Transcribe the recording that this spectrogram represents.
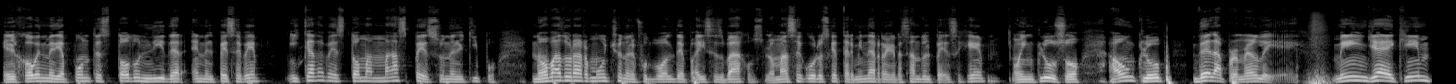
el joven mediapunta es todo un líder en el PSV y cada vez toma más peso en el equipo. No va a durar mucho en el fútbol de Países Bajos. Lo más seguro es que termine regresando el PSG o incluso a un club de la Premier League. Min Jae Kim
